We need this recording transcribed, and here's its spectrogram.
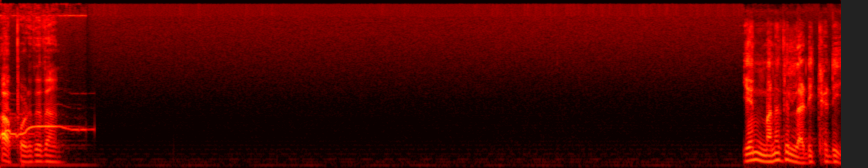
அப்பொழுதுதான். என் மனதில் அடிக்கடி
